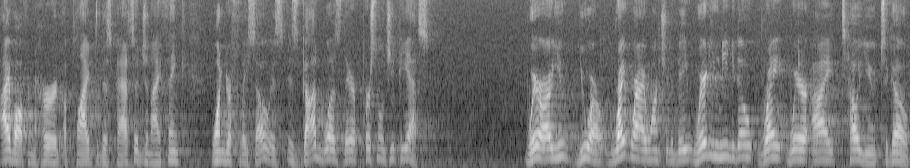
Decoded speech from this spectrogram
I've often heard applied to this passage, and I think wonderfully so, is, is God was their personal GPS. Where are you? You are right where I want you to be. Where do you need to go? Right where I tell you to go.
